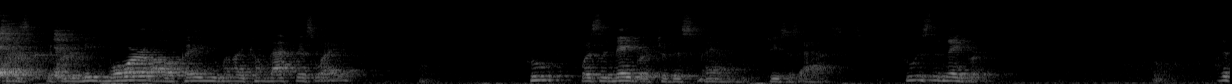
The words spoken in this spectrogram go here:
says, if you need more, I'll pay you when I come back this way. Who was the neighbor to this man? Jesus asks. Who is the neighbor? The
